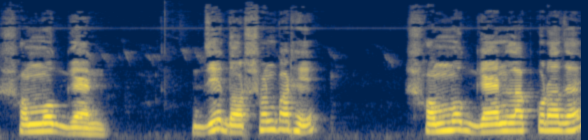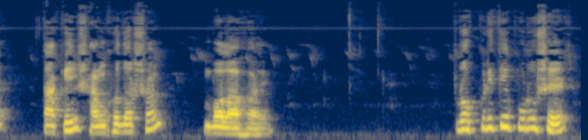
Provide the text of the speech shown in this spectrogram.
সম্যক জ্ঞান। যে দর্শন পাঠে সম্যক জ্ঞান লাভ করা যায়, তাকেই সাংখ্য দর্শন বলা হয়। প্রকৃতি পুরুষের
